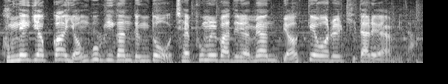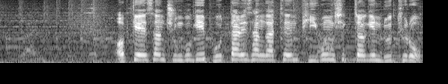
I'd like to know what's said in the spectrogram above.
국내 기업과 연구기관 등도 제품을 받으려면 몇 개월을 기다려야 합니다. 업계에선 중국이 보따리상 같은 비공식적인 루트로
